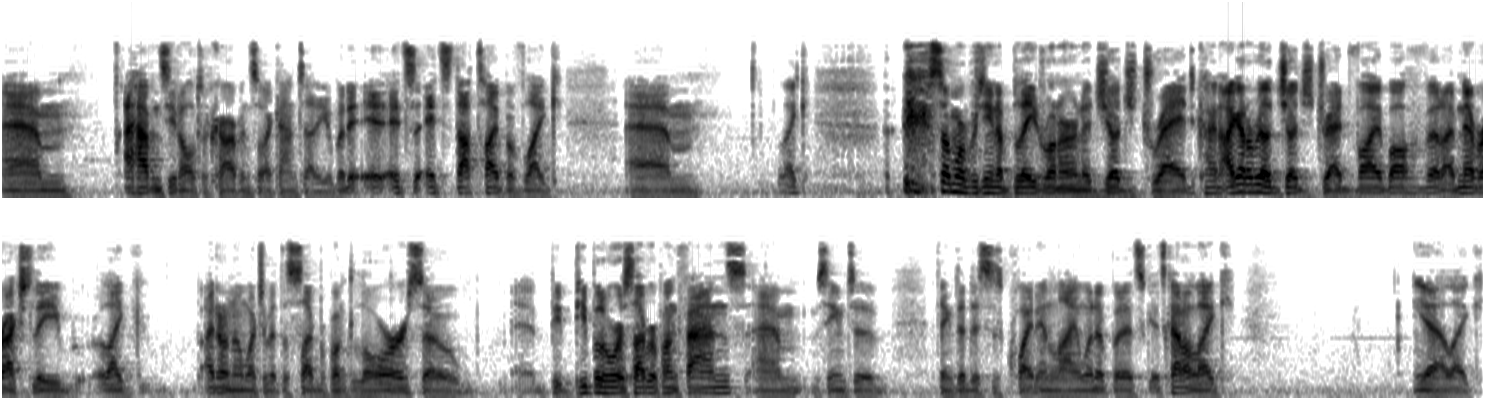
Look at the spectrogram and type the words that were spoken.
um, I haven't seen Altered Carbon, so I can't tell you. But it, it's it's that type of like, um, like somewhere between a Blade Runner and a Judge Dredd kind. of. I got a real Judge Dredd vibe off of it. I've never actually like. I don't know much about the cyberpunk lore, so uh, people who are cyberpunk fans um, seem to think that this is quite in line with it. But it's it's kind of like, yeah, like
